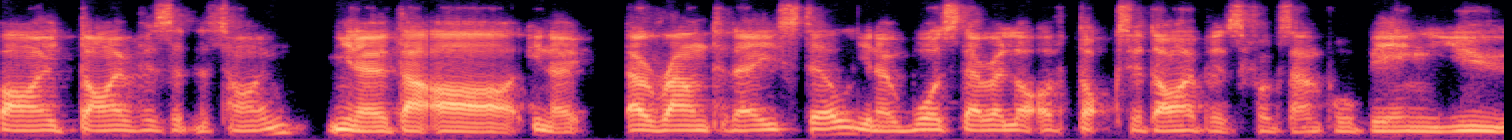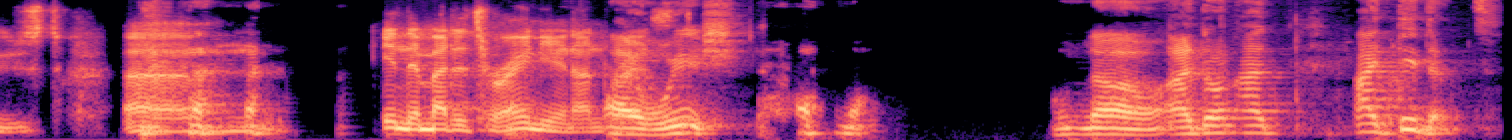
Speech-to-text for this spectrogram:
by divers at the time you know that are you know around today still? You know, was there a lot of Doxa divers, for example, being used um, in the Mediterranean? And I wish. no, I don't. I I didn't.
